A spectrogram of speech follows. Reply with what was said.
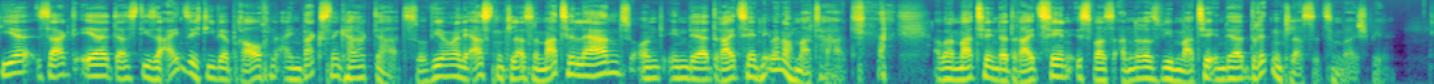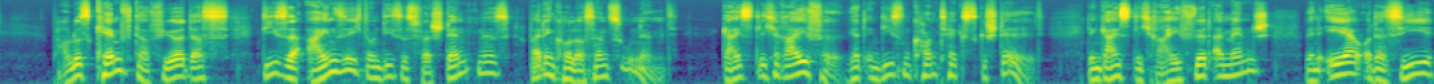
Hier sagt er, dass diese Einsicht, die wir brauchen, einen wachsenden Charakter hat. So wie wenn man in der ersten Klasse Mathe lernt und in der 13. immer noch Mathe hat. Aber Mathe in der 13 ist was anderes wie Mathe in der dritten Klasse zum Beispiel. Paulus kämpft dafür, dass diese Einsicht und dieses Verständnis bei den Kolossern zunimmt. Geistliche Reife wird in diesen Kontext gestellt. Denn geistlich reif wird ein Mensch, wenn er oder sie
